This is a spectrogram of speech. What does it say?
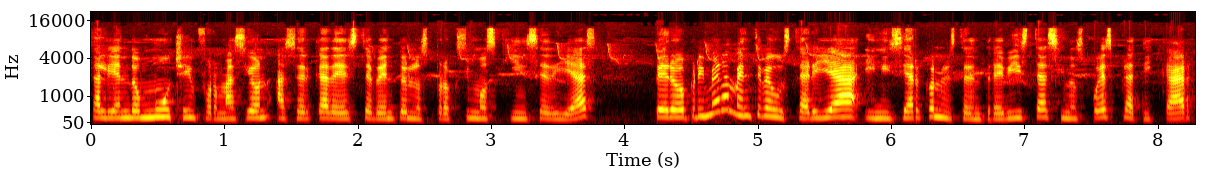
saliendo mucha información acerca de este evento en los próximos 15 días. Pero primeramente me gustaría iniciar con nuestra entrevista, si nos puedes platicar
